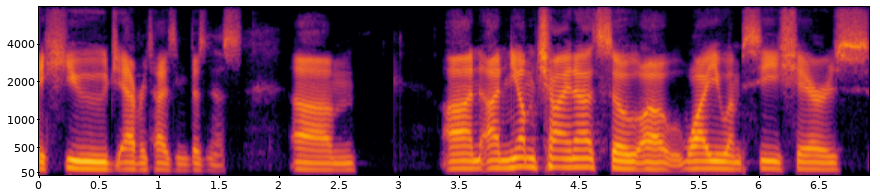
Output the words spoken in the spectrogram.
a, huge advertising business. Um, on on Yum China. So uh, YUMC shares,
